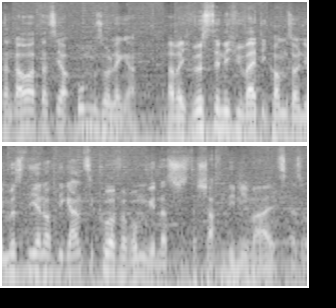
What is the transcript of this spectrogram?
dann dauert das ja umso länger. Aber ich wüsste nicht, wie weit die kommen sollen. Die müssten hier noch die ganze Kurve rumgehen. Das, das schaffen die niemals. Also,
